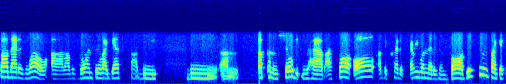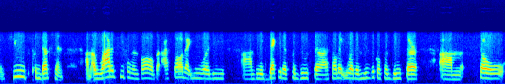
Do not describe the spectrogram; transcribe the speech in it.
saw that as well. Um, I was going through, I guess, uh, the the um, upcoming show that you have. I saw all of the credits, everyone that is involved. This seems like it's a huge production. Um, a lot of people involved, but I saw that you were the um, the executive producer. I saw that you were the musical producer. Um, so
